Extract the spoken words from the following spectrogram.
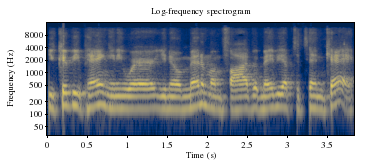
you could be paying anywhere, you know, minimum five, but maybe up to 10K.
